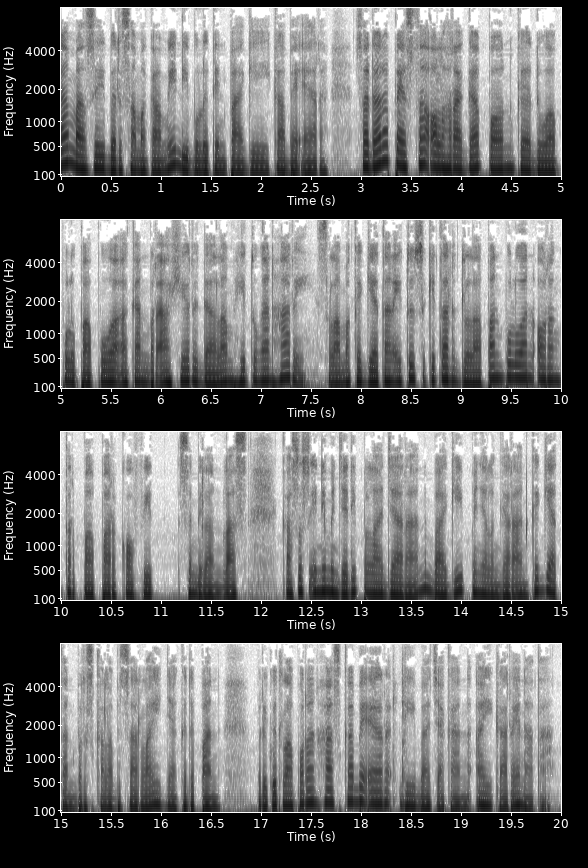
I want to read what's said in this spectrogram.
Anda masih bersama kami di Buletin Pagi KBR. Saudara Pesta Olahraga PON ke-20 Papua akan berakhir dalam hitungan hari. Selama kegiatan itu sekitar 80-an orang terpapar COVID-19. Kasus ini menjadi pelajaran bagi penyelenggaraan kegiatan berskala besar lainnya ke depan. Berikut laporan khas KBR dibacakan Aika Renata.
